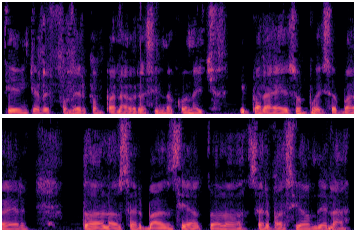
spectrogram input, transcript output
tienen que responder con palabras, sino con hechos. Y para eso, pues va a haber toda la observancia, toda la observación de la,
